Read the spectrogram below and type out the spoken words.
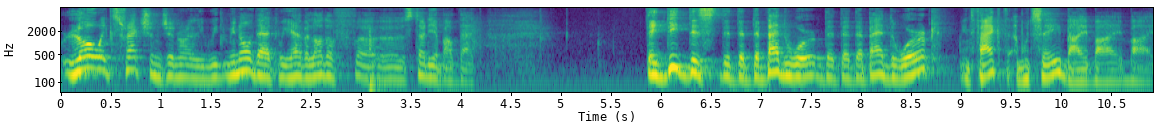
low extraction generally. We, we know that. We have a lot of uh, study about that. They did this, the, the, the bad work, the, the, bad work, in fact, I would say, by, by, by,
